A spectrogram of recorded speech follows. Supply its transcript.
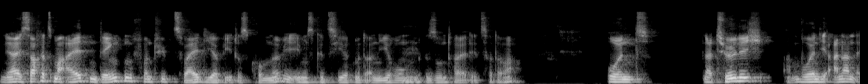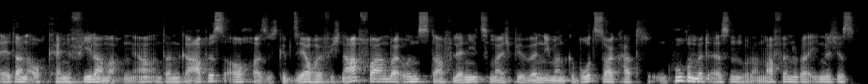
ja, ich sage jetzt mal alten Denken von Typ 2 Diabetes kommen, ne, wie eben skizziert mit Ernährung, mhm. Gesundheit etc. Und natürlich wollen die anderen Eltern auch keine Fehler machen, ja. Und dann gab es auch, also es gibt sehr häufig Nachfragen bei uns, darf Lenny zum Beispiel, wenn jemand Geburtstag hat, einen Kuchen mitessen oder einen Muffin oder ähnliches.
